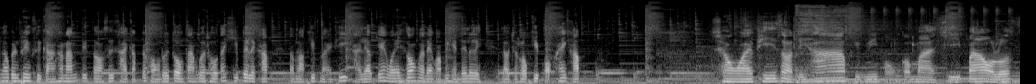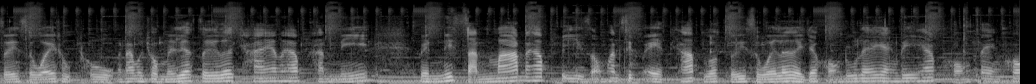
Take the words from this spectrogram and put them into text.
เราเป็นเพียงสื่อกลางเท่านั้น ติดต่อซื้อขายกับเจ้าของโดยตรงตามเบอร์โทรใต้คลิปได้เลยครับสำหรับคลิปไหนที่ขายแล้วแจ้งไว้ในช่องแสดงความคิดเห็นได้เลย เราจะลบคลิปออกให้ครับช่อง YP สวัสดีครับคลิปนี้ผมก็มาชี้เป้ารถสวยๆถูกๆท่านผู้ชมไปเลือกซื้อเลือกใช้นะครับคันนี้เป็นนิสสันมาร์นะครับ ปี 2011 ครับ รถสวยๆเลย เจ้าของดูแลอย่างดีครับ ของแต่งพอ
